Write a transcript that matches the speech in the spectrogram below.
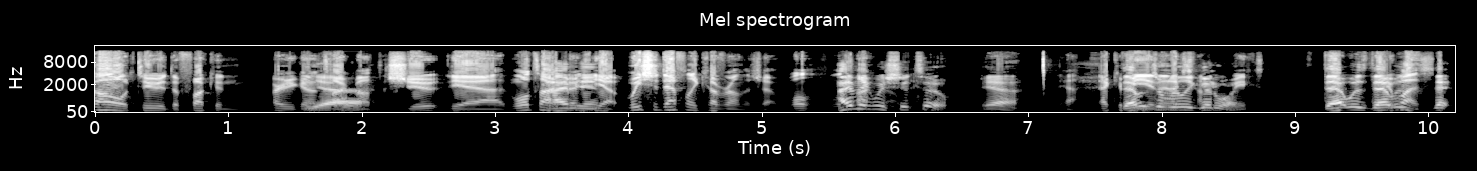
Oh, dude, the fucking. Are you going to Yeah. talk about the shoot? Yeah, we'll talk. I about mean- yeah, we should definitely cover on the show. We'll. we'll I think we should it. too yeah Yeah, that could That be was a really good one. weeks. That was that was, was. that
